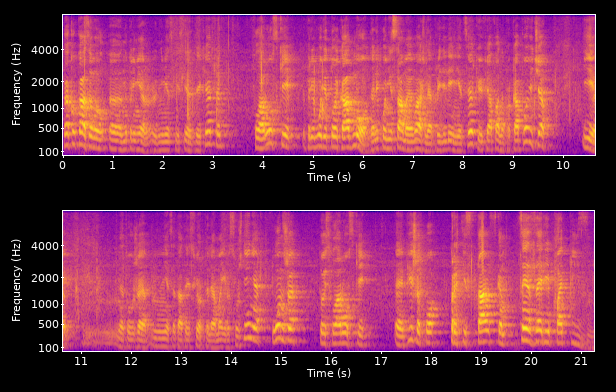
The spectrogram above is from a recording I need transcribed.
Как указывал, э, например, немецкий исследователь Херфельд, Флоровский приводит только одно, далеко не самое важное определение церкви Феофана Прокоповича, и это уже не цитата из Хертеля, а мои рассуждения, он же, то есть Флоровский, э, пишет о протестантском цезарепапизме.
